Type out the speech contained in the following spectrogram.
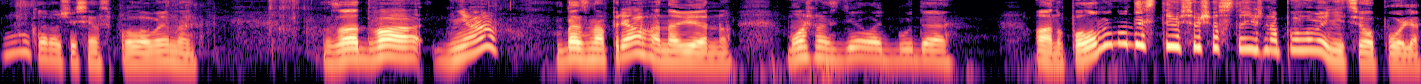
Ну, коротше, 7,5. За два дня, без напряга, напевно, можна зробити буде. А, ну половину десь ти все зараз стоїш на половині цього поля.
